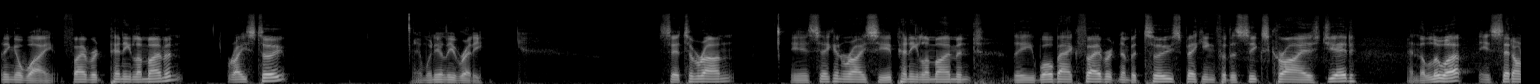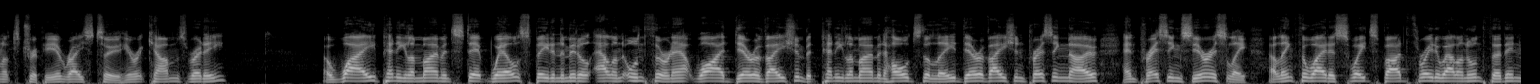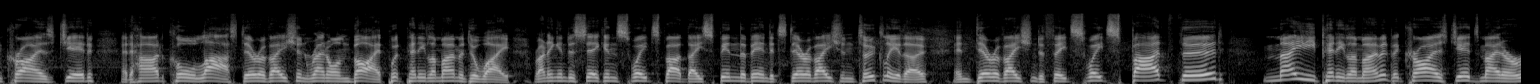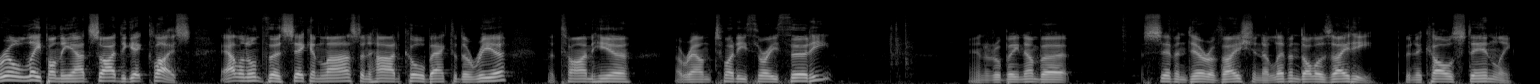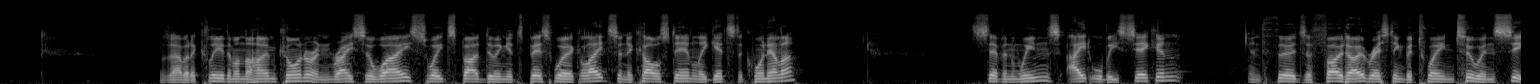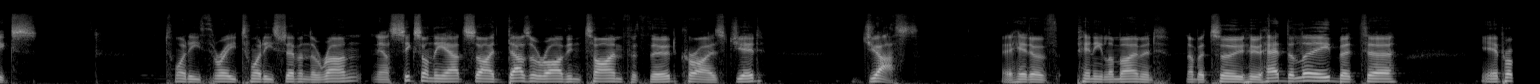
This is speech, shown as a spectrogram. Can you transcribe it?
running away. Favourite Penny La Moment, race two. And we're nearly ready. Set to run. Yeah, second race here. Penny La Moment, the well-back favourite, number two, specking for the six Cryers Jed. And the lure is set on its trip here. Race two. Here it comes. Ready. Away, Penny La Moment step well. Speed in the middle, Alan Unther and out wide, Derivation. But Penny La Moment holds the lead. Derivation pressing no and pressing seriously. A length away to Sweet Spud, three to Alan Unther, then Cryers Jed and Hard Call last. Derivation ran on by, put Penny La Moment away. Running into second, Sweet Spud. They spin the bend. It's Derivation too clear though, and Derivation defeats Sweet Spud third. Maybe Penny Moment, but Cryers Jed's made a real leap on the outside to get close. Alan Unther second last and hard call back to the rear. The time here around 23.30. And it'll be number seven derivation, $11.80 for Nicole Stanley. Was able to clear them on the home corner and race away. Sweet Spud doing its best work late, so Nicole Stanley gets the Quinella. Seven wins, eight will be second, and third's a photo resting between two and six. 23 27 the run. Now six on the outside does arrive in time for third, cries Jed. Just ahead of Penny La Moment, number two, who had the lead, but uh, yeah, probably.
